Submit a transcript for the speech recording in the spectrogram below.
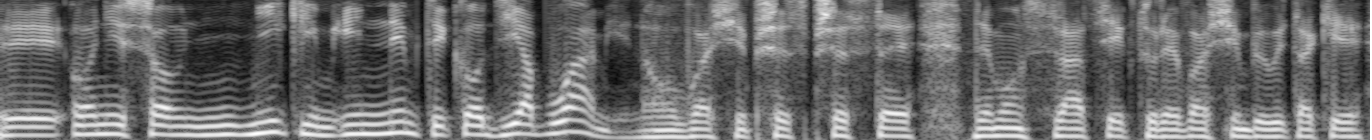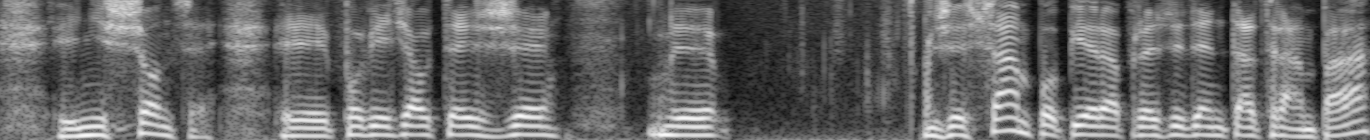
y, oni są nikim innym, tylko diabłami. No właśnie przez, przez te demonstracje, które właśnie były takie niszczące. Y, powiedział też, że że sam popiera prezydenta Trumpa,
